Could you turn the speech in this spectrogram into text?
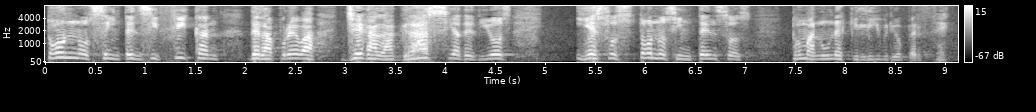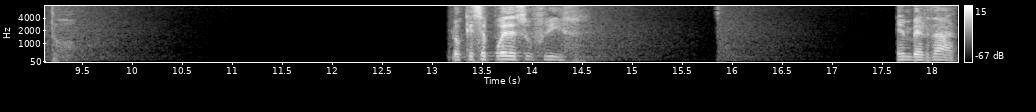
tonos se intensifican de la prueba, llega la gracia de Dios y esos tonos intensos toman un equilibrio perfecto. Lo que se puede sufrir. En verdad,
